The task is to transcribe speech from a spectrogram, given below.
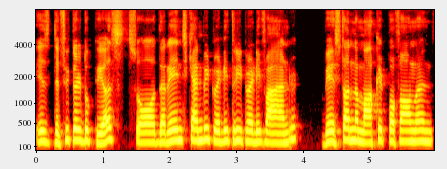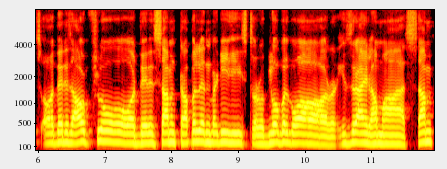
is difficult to pierce. So the range can be 23, 2500 based on the market performance or there is outflow or there is some trouble in Middle East or a global war or Israel Hamas, some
